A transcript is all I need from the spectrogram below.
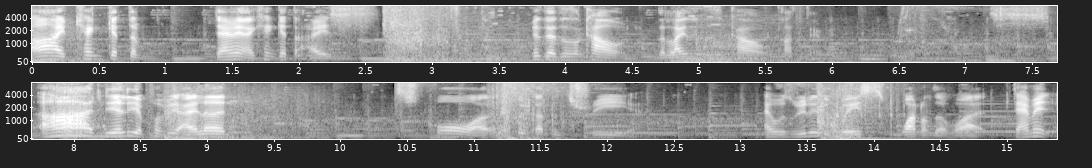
Ah, I can't get the... Damn it, I can't get the ice. Because that doesn't count. The lightning doesn't count. God damn it. Ah, nearly a perfect island. It's four. I still got the three. I was willing to waste one of the what? Damn it.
